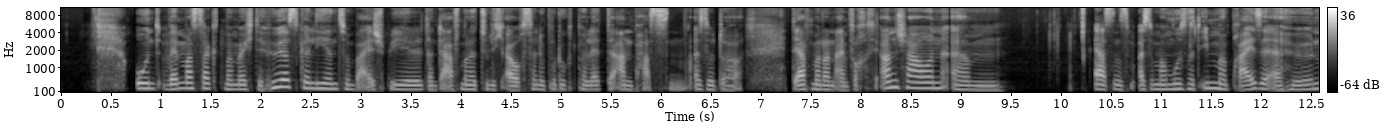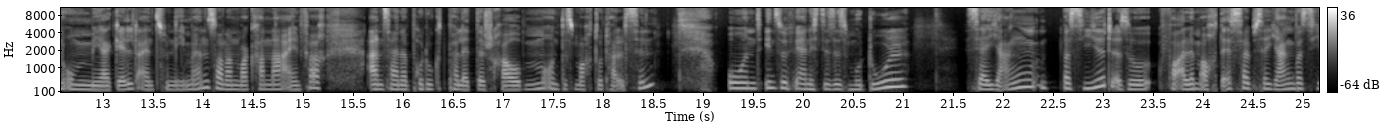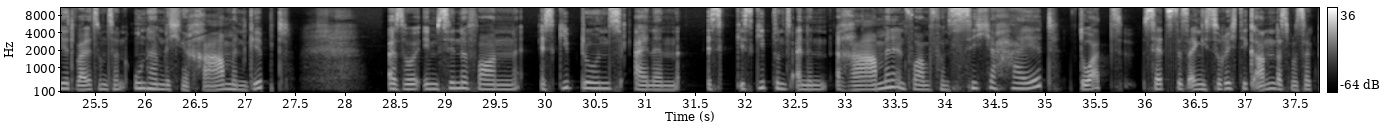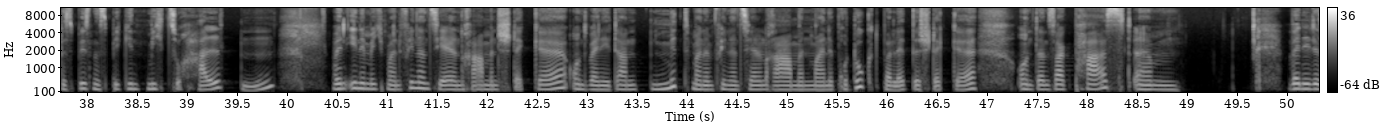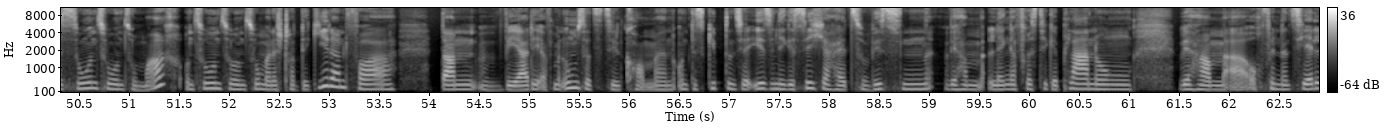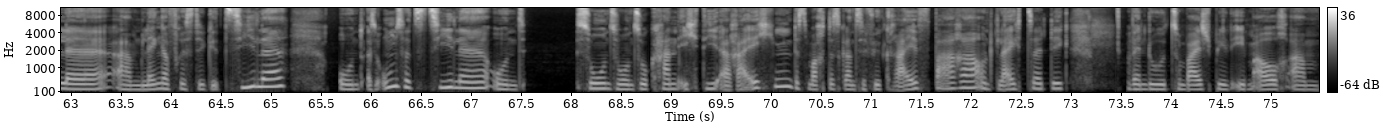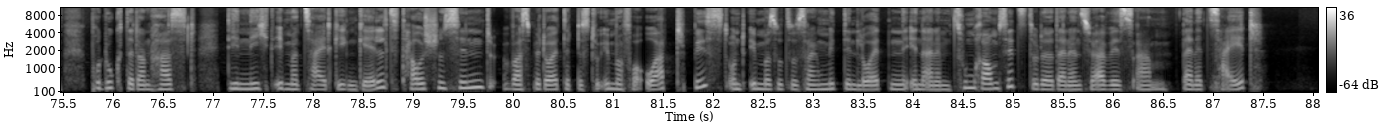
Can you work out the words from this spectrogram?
Und wenn man sagt, man möchte höher skalieren zum Beispiel, dann darf man natürlich auch seine Produktpalette anpassen. Also da darf man dann einfach anschauen. Ähm, erstens, also man muss nicht immer Preise erhöhen, um mehr Geld einzunehmen, sondern man kann da einfach an seiner Produktpalette schrauben und das macht total Sinn. Und insofern ist dieses Modul sehr Young basiert, also vor allem auch deshalb sehr Young basiert, weil es uns einen unheimlichen Rahmen gibt. Also im Sinne von, es gibt uns einen, es, es gibt uns einen Rahmen in Form von Sicherheit. Dort setzt es eigentlich so richtig an, dass man sagt, das Business beginnt mich zu halten. Wenn ich nämlich meinen finanziellen Rahmen stecke und wenn ich dann mit meinem finanziellen Rahmen meine Produktpalette stecke und dann sage, passt, ähm, wenn ich das so und so und so mache und so und so und so meine Strategie dann vor, dann werde ich auf mein Umsatzziel kommen. Und das gibt uns ja irrsinnige Sicherheit zu wissen, wir haben längerfristige Planung, wir haben äh, auch finanzielle ähm, längerfristige Ziele und also Umsatzziele und so und so und so kann ich die erreichen. Das macht das Ganze viel greifbarer und gleichzeitig wenn du zum Beispiel eben auch ähm, Produkte dann hast, die nicht immer Zeit gegen Geld tauschen sind, was bedeutet, dass du immer vor Ort bist und immer sozusagen mit den Leuten in einem Zoom-Raum sitzt oder deinen Service, ähm, deine Zeit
